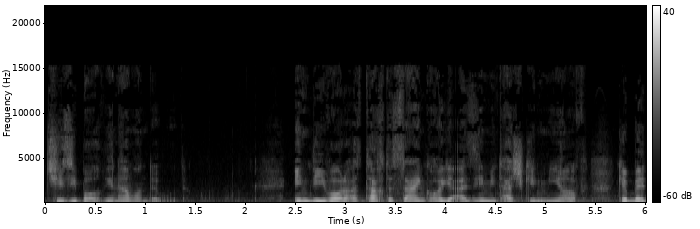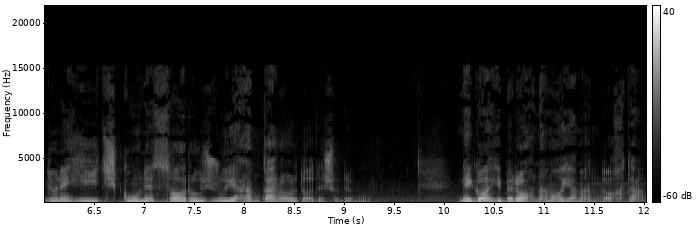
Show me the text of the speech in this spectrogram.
چیزی باقی نمانده بود. این دیوار از تخت سنگ های عظیمی تشکیل میافت که بدون هیچ گونه ساروج روی هم قرار داده شده بود. نگاهی به راهنمایم انداختم.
